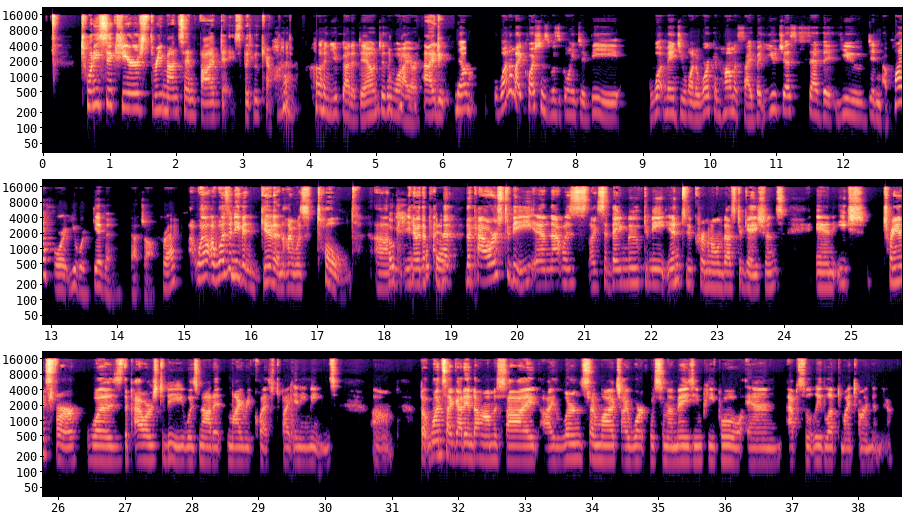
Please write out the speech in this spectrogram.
26 years, three months, and five days, but who counts? and you've got it down to the wire. I do. Now, one of my questions was going to be what made you want to work in homicide, but you just said that you didn't apply for it. You were given that job, correct? Well, I wasn't even given, I was told. Um, okay. You know, the, okay. the, the, powers to be. And that was, like I said, they moved me into criminal investigations. And each transfer was the powers to be, was not at my request by any means. Um, but once I got into homicide, I learned so much. I worked with some amazing people and absolutely loved my time in there.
